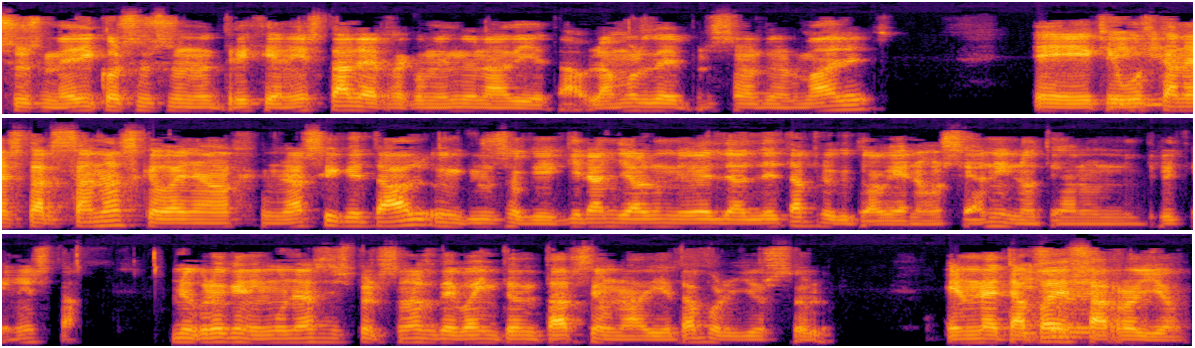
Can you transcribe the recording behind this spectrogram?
sus médicos o su nutricionista les recomiende una dieta. Hablamos de personas normales eh, que Sí, buscan estar sanas, que vayan al gimnasio y qué tal, o incluso que quieran llegar a un nivel de atleta, pero que todavía no lo sean y no tengan un nutricionista. No creo que ninguna de esas personas deba intentarse una dieta por ellos solos, en una etapa de desarrollo.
